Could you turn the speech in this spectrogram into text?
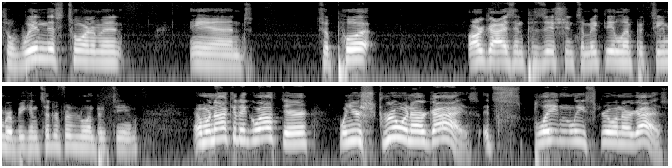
to win this tournament and to put our guys in position to make the Olympic team or be considered for the Olympic team. And we're not going to go out there when you're screwing our guys. It's blatantly screwing our guys.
